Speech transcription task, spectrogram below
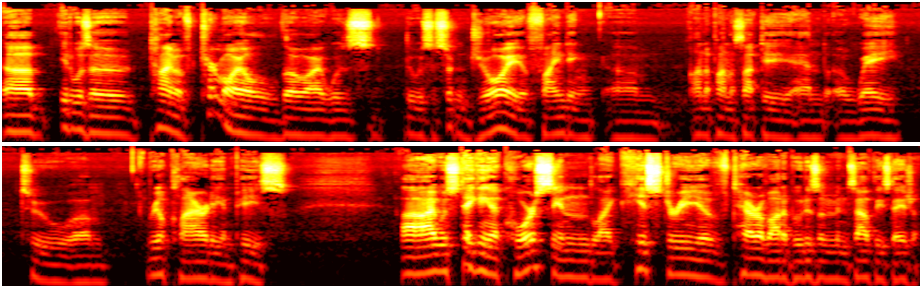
Uh, it was a time of turmoil, though I was there was a certain joy of finding um, anapanasati and a way to um, real clarity and peace. Uh, I was taking a course in like history of Theravada Buddhism in Southeast Asia,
